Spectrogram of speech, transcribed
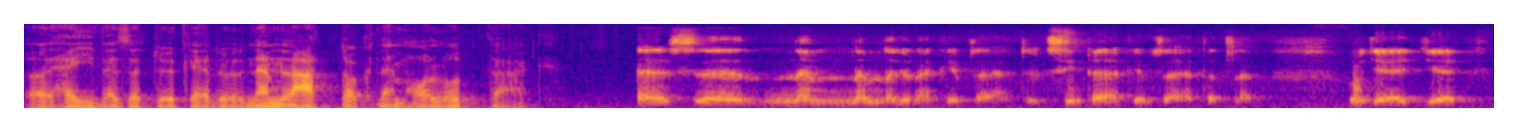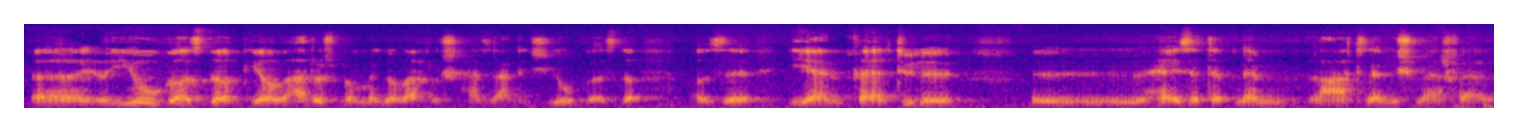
a helyi vezetők erről nem láttak, nem hallották? Ez nem, nem nagyon elképzelhető, szinte elképzelhetetlen, hogy egy jó gazda, aki a városban, meg a városházán is jó gazda, az ilyen feltűnő helyzetet nem lát, nem ismer fel.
